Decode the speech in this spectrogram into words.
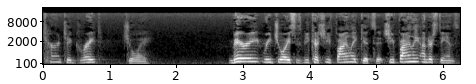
turned to great joy. Mary rejoices because she finally gets it. She finally understands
